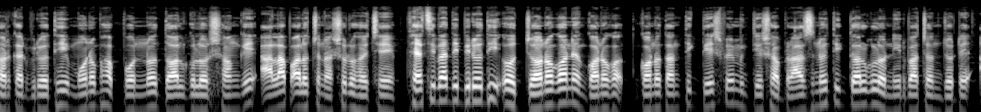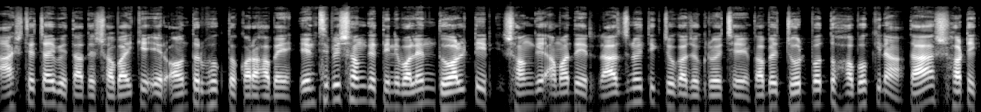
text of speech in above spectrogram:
সরকার বিরোধী মনোভাবপন্ন দলগুলোর সঙ্গে আলাপ আলোচনা শুরু হয়েছে। ফ্যাসিবাদী বিরোধী ও জনগণে গণতান্ত্রিক দেশপ্রেমিক যেসব রাজনৈতিক দলগুলো নির্বাচন জোটে আসতে চাইবে, তাদের সবাইকে এর অন্তর্ভুক্ত করা হবে। এনসিপির সঙ্গে তিনি বলেন, দলটির সঙ্গে আমাদের রাজনৈতিক যোগাযোগ রয়েছে, তবে জোটবদ্ধ হব কিনা তা সঠিক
